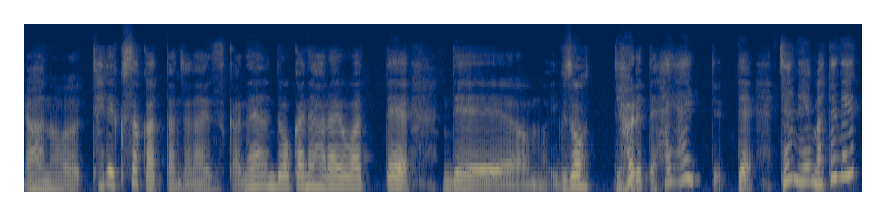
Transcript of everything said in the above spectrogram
あの照れくさかったんじゃないですかね。でお金払い終わってで「行くぞ」って言われて「はいはい」って言って「じゃあねまたね」って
